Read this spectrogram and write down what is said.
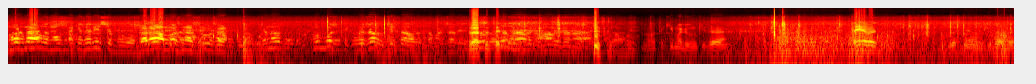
можна, таке жаріше було. Жара, можна жужа. Воно побольше так лежав, вдихав там аж жари. Здравствуйте. Ну, вот такие малюнки, да. Да я вот заснял вже, да, да,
